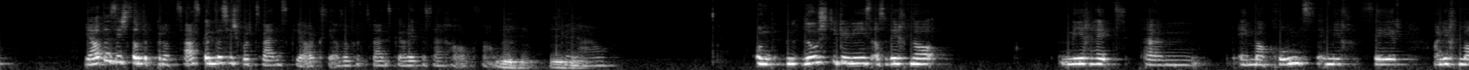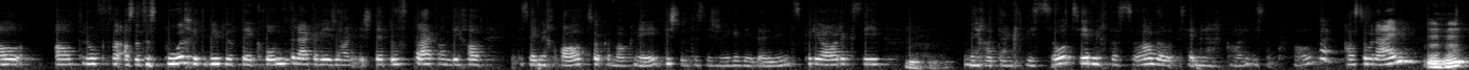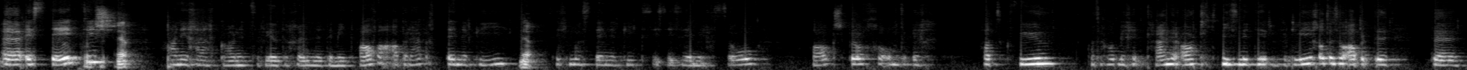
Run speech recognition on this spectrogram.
Ja, das ist so der Prozess. Und das war vor 20 Jahren. gewesen. Also vor 20 Jahren hat das eigentlich angefangen. Mhm. Mhm. Genau. Und lustigerweise, also vielleicht noch, mich hat ähm, Emma Kunz mich sehr, habe ich mal angetroffen, also das Buch in der Bibliothek Unterregen, ich ist dort aufgelegt und ich habe das hat mich angezogen, magnetisch, und das war irgendwie in den 90er Jahren. Gewesen. Mhm. Und ich habe gedacht, wieso zieht mich das so an, weil es hat mir eigentlich gar nicht so gefallen. Also rein Mhm. äh, ästhetisch Ja. habe ich eigentlich gar nicht so viel damit anfangen, aber einfach die Energie, Ja. es muss die Energie gewesen sein, sie haben mich so angesprochen und ich habe das Gefühl, also ich will mich in keiner Art und Weise mit ihr vergleichen oder so, aber der, der,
